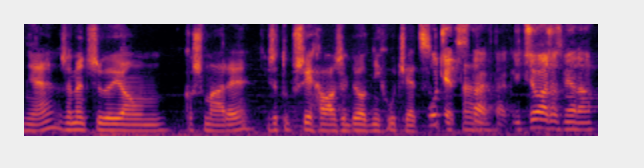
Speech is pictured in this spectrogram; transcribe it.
Nie? Że męczyły ją koszmary i że tu przyjechała, żeby od nich uciec. Uciec, A. tak, tak. Liczyła, że zmiana.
